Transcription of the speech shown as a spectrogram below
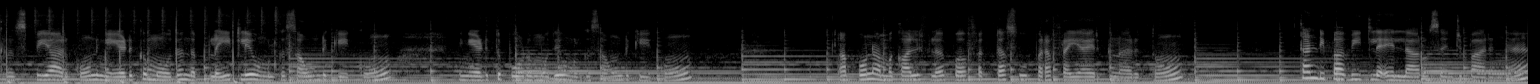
கிறிஸ்பியாக இருக்கும். நீங்கள் எடுக்கும் போது அந்த பிளேட்லேயே உங்களுக்கு சவுண்டு கேட்கும் நீங்கள் எடுத்து போடும்போது உங்களுக்கு சவுண்டு கேட்கும் அப்போது நம்ம காலிஃப்ளவர் பர்ஃபெக்டாக சூப்பராக ஃப்ரை ஆகிருக்குன்னு அர்த்தம். கண்டிப்பாக வீட்டில் எல்லாரும் செஞ்சு பாருங்கள்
